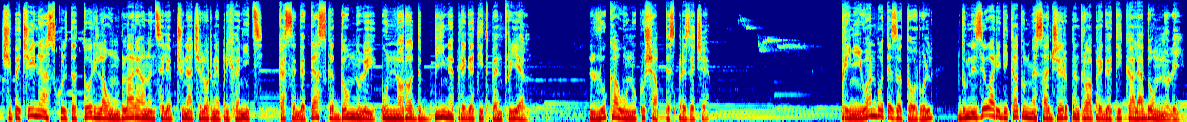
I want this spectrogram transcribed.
și pe cei neascultători la umblarea în înțelepciunea celor neprihăniți, ca să gătească Domnului un norod bine pregătit pentru el. Luca 1 cu 17 Prin Ioan Botezătorul, Dumnezeu a ridicat un mesager pentru a pregăti calea Domnului.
